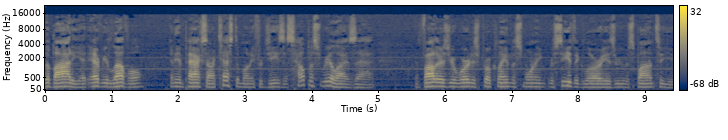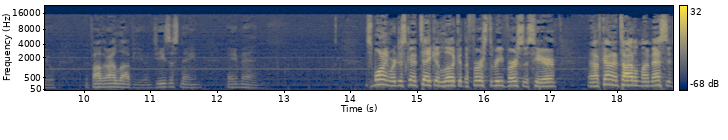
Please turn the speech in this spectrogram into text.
the body at every level and impacts our testimony for Jesus. Help us realize that. And Father, as your word is proclaimed this morning, receive the glory as we respond to you. And Father, I love you. In Jesus' name, amen. This morning, we're just going to take a look at the first three verses here. And I've kind of titled my message,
